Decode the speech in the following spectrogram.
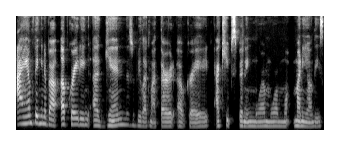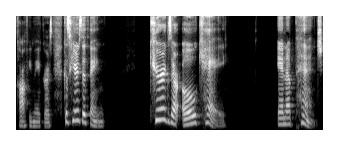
I am thinking about upgrading again. This would be like my third upgrade. I keep spending more and more mo- money on these coffee makers. Because here's the thing Keurigs are okay in a pinch,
